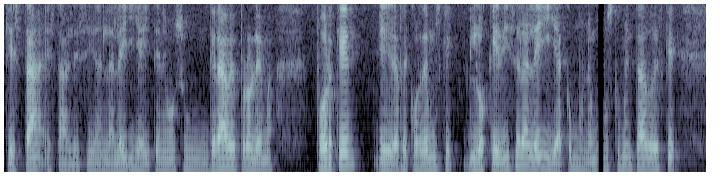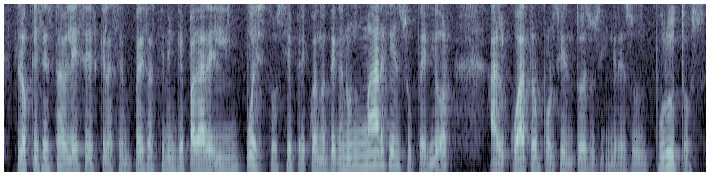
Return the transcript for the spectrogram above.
que está establecida en la ley y ahí tenemos un grave problema porque eh, recordemos que lo que dice la ley y ya como lo hemos comentado es que lo que se establece es que las empresas tienen que pagar el impuesto siempre y cuando tengan un margen superior al 4% de sus ingresos brutos.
